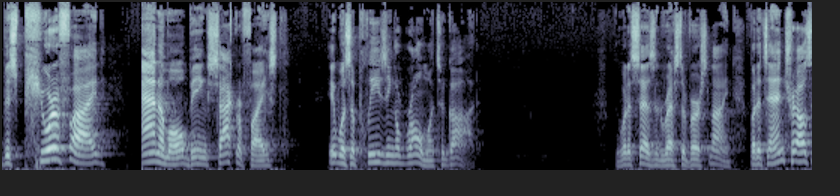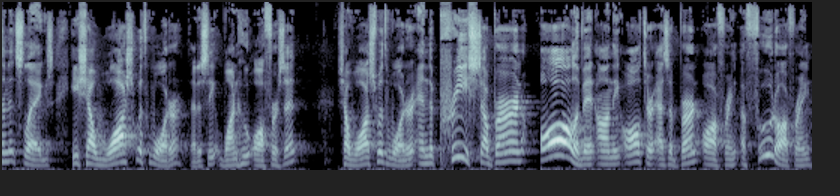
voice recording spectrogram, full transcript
this purified animal being sacrificed, it was a pleasing aroma to God what it says in the rest of verse 9. But its entrails and its legs he shall wash with water, that is the one who offers it, shall wash with water, and the priest shall burn all of it on the altar as a burnt offering, a food offering,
